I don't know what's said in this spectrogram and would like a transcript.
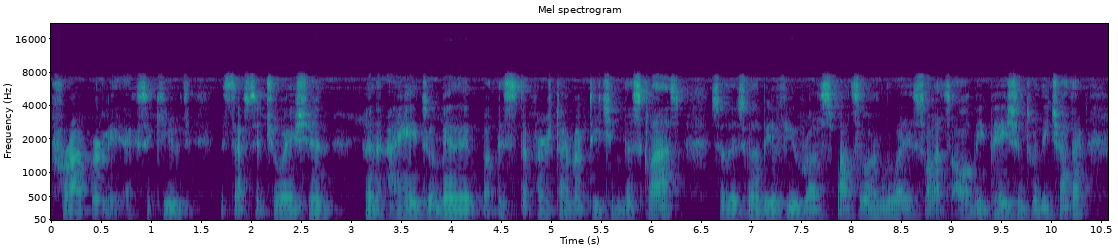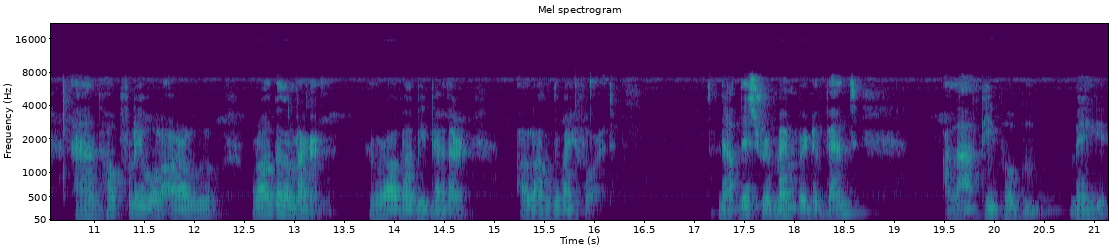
properly execute this type of situation And I hate to admit it, but this is the first time I'm teaching this class, so there's going to be a few rough spots along the way. So let's all be patient with each other, and hopefully we'll all we're all going to learn, and we're all going to be better along the way for it. Now, this remembered event, a lot of people may,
